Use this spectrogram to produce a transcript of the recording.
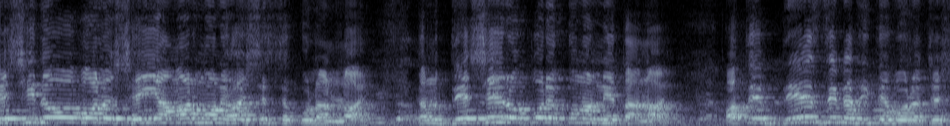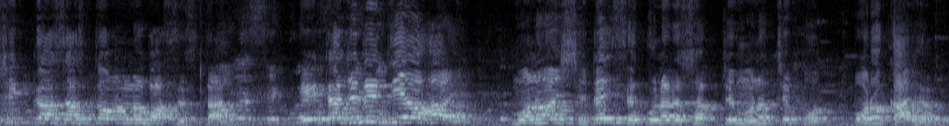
বেশি দেবো বলে সেই আমার মনে হয় সে সেকুলার নয়। কারণ দেশের ওপরে কোনো নেতা নয়। অতএব দেশ যেটা দিতে বলেছে শিক্ষা স্বাস্থ্য অন্য বাসস্থান। এটা যদি দেওয়া হয় মনে হয় সেটাই সেকুলারের সবচেয়ে মনে হচ্ছে বড় কাজ হবে।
